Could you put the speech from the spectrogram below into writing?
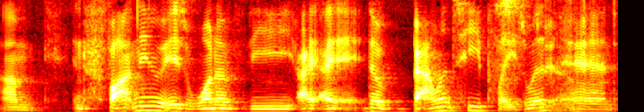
Um, and Fautanu is one of the I, I the balance he plays with and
